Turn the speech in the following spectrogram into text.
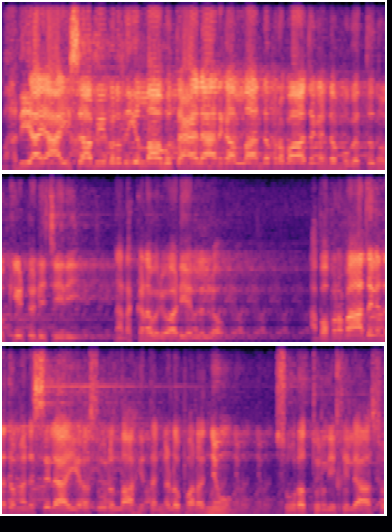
മതിയായ ആയിഷാബി പ്രതിയല്ലാഹു താലാനക്ക് അള്ളാന്റെ പ്രവാചകന്റെ മുഖത്ത് നോക്കിയിട്ടൊരു ചിരി. നടക്കണ പരിപാടിയല്ലല്ലോ. അപ്പൊ പ്രവാചകൻ അത് മനസ്സിലായി. റസൂലുള്ളാഹി തങ്ങൾ പറഞ്ഞു സൂറത്തുൽ ഇഖ്ലാസ്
